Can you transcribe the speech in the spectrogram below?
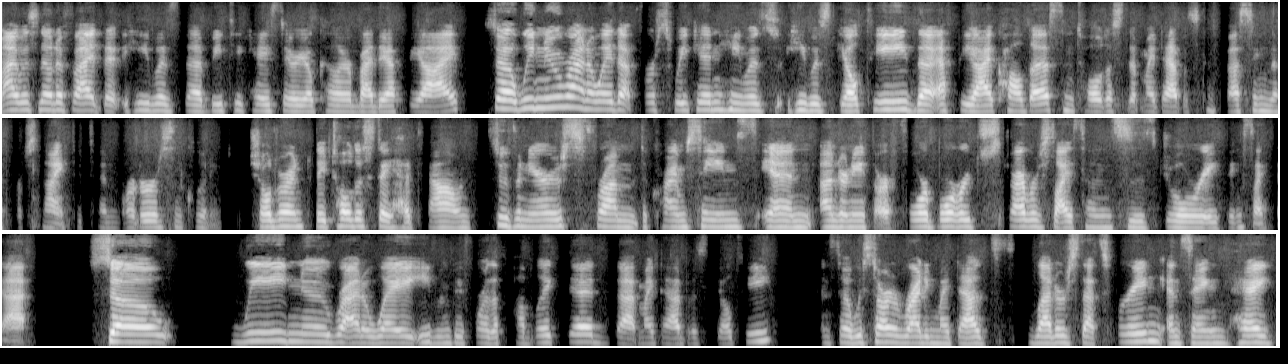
I was notified that he was the BTK serial killer by the FBI. So we knew right away that first weekend he was he was guilty. The FBI called us and told us that my dad was confessing the first night to 10 murders including children. They told us they had found souvenirs from the crime scenes in underneath our floorboards, driver's licenses, jewelry, things like that. So we knew right away, even before the public did, that my dad was guilty. And so we started writing my dad's letters that spring and saying, hey,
